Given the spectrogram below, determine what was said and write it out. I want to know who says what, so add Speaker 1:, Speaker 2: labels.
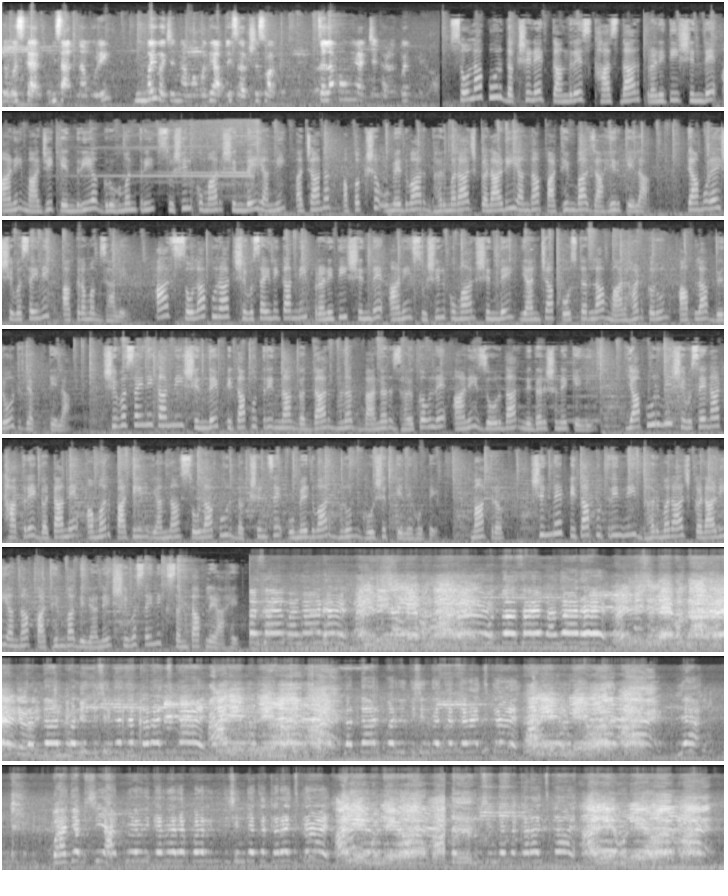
Speaker 1: नमस्कार मी साधना मुळे. मुंबई वचननामामध्ये आपले सहर्ष स्वागत. चला पाहूया आजच्या ठळक बातम्या.
Speaker 2: सोलापूर दक्षिणेत काँग्रेस खासदार प्रणिती शिंदे आणि माजी केंद्रीय गृहमंत्री सुशील कुमार शिंदे यांनी अचानक अपक्ष उमेदवार धर्मराज कडाडी यांना पाठिंबा जाहीर केला. त्यामुळे शिवसैनिक आक्रमक झाले. आज सोलापुरात शिवसैनिकांनी प्रणिती शिंदे आणि सुशील कुमार शिंदे यांच्या पोस्टरला मारहाण करून आपला विरोध व्यक्त केला. शिवसैनिकांनी शिंदे पितापुत्रींना गद्दार म्हणत बॅनर झळकवले आणि जोरदार निदर्शने केली. यापूर्वी शिवसेना ठाकरे गटाने अमर पाटील यांना सोलापूर दक्षिणचे उमेदवार म्हणून घोषित केले होते. मात्र शिंदे पितापुत्रींनी धर्मराज कडाडी यांना पाठिंबा दिल्याने शिवसैनिक संतापले
Speaker 3: है। है। शिंदेचं करायचं गद्दार परिणिती शिंदेचं करायचं काय? या भाजपशी हात मिळवणी करणाऱ्या परिणिती शिंदेचं करायचं काय? शिंदेचं करायचं काय?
